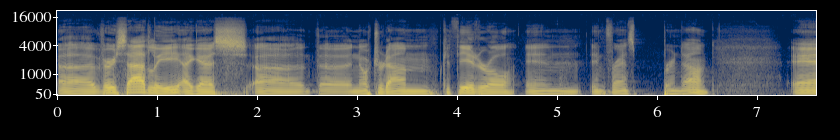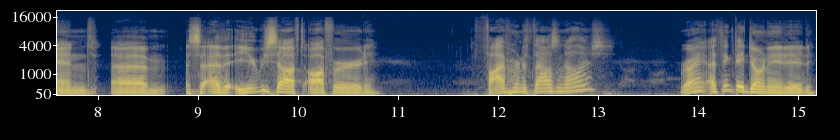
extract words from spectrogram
uh, very sadly, I guess, uh, the Notre Dame Cathedral in in France burned down, and um, so, uh, Ubisoft offered five hundred thousand dollars, right? I think they donated.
